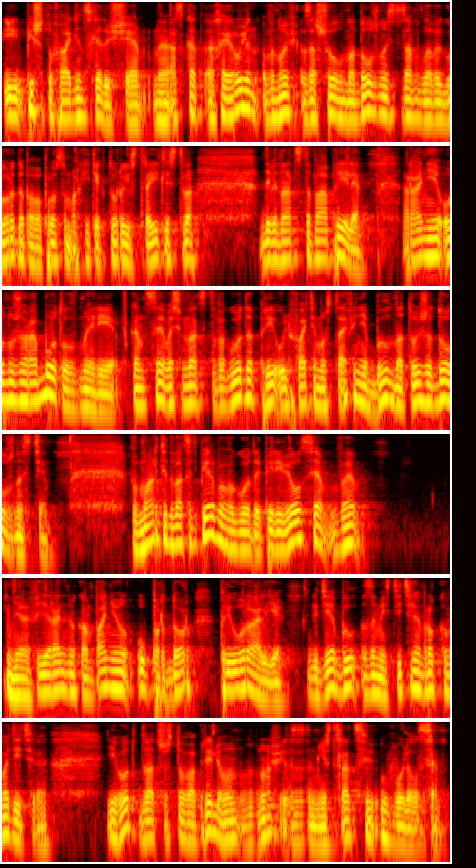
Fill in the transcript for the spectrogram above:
и пишет УФА-1 следующее. Аскат Хайрулин вновь зашел на должность замглавы города по вопросам архитектуры и строительства 12 апреля. Ранее он уже работал в мэрии. В конце 2018 года при Ульфате Мустафине был на той же должности. В марте 2021 года перевелся в э, федеральную компанию «Упордор» при Уралье, где был заместителем руководителя. И вот 26 апреля он вновь из администрации уволился.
